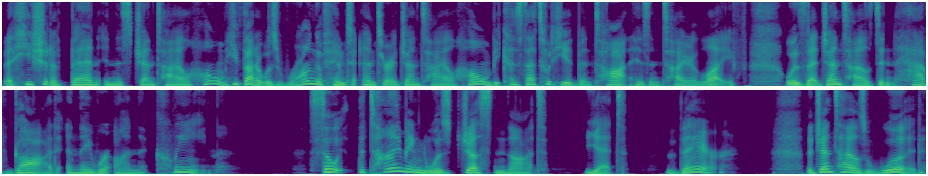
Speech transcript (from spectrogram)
that he should have been in this Gentile home. He thought it was wrong of him to enter a Gentile home because that's what he had been taught his entire life, was that Gentiles didn't have God and they were unclean. So the timing was just not yet there. The Gentiles would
